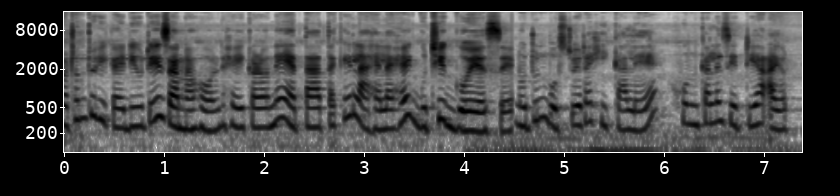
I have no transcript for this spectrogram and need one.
প্ৰথমটো শিকাই দিওঁতেই জানা হ'ল, সেইকাৰণে এটা এটাকৈ লাহে লাহে গুঠি গৈ আছে। নতুন বস্তু এটা শিকালে। সোনকালে যেতিয়া আয়ত্ব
